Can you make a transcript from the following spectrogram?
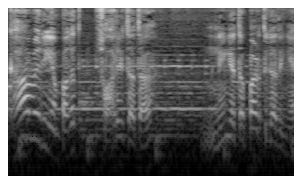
காவேரி என் பக்கத்து சாரி தாத்தா. நீங்க தப்பா எடுத்துக்காதீங்க.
